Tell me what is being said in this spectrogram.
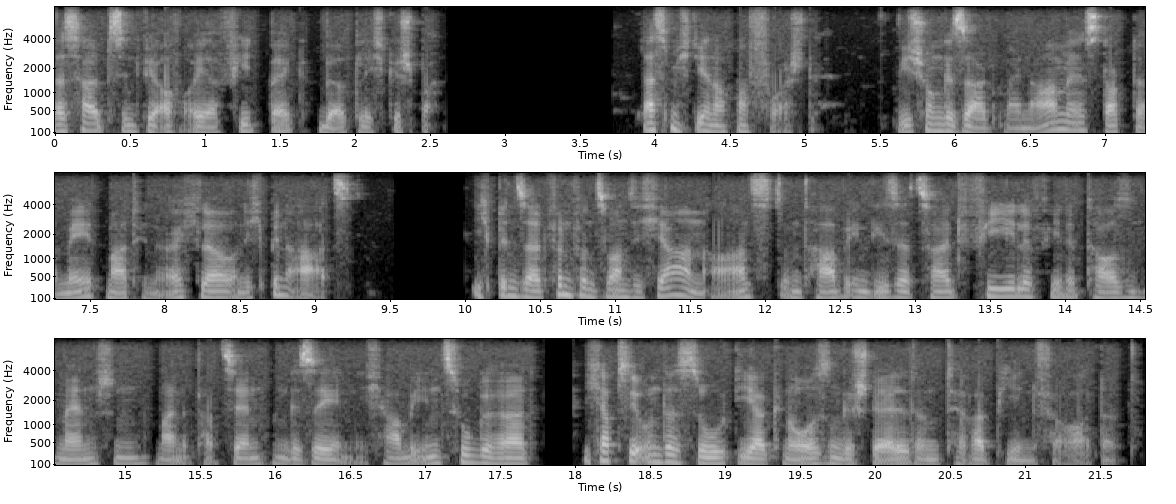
Deshalb sind wir auf euer Feedback wirklich gespannt. Lass mich dir nochmal vorstellen. Wie schon gesagt, mein Name ist Dr. Med Martin Oechler und ich bin Arzt. Ich bin seit 25 Jahren Arzt und habe in dieser Zeit viele, viele tausend Menschen, meine Patienten gesehen. Ich habe ihnen zugehört, ich habe sie untersucht, Diagnosen gestellt und Therapien verordnet.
